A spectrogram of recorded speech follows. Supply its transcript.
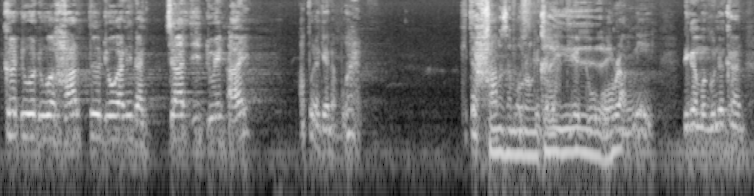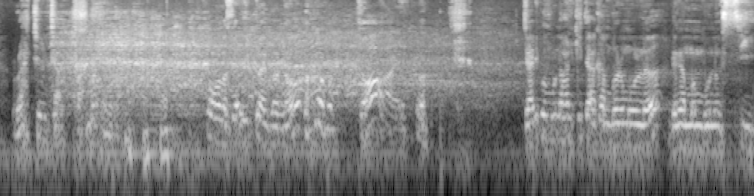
Kedua-dua harta diorang ni dah jadi duit I Apa lagi nak buat? Kita Sama-sama orang kaya, dua eh. orang ni Dengan menggunakan racun cakap Oh saya iklan kau no Coy jadi pembunuhan kita akan bermula dengan membunuh si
